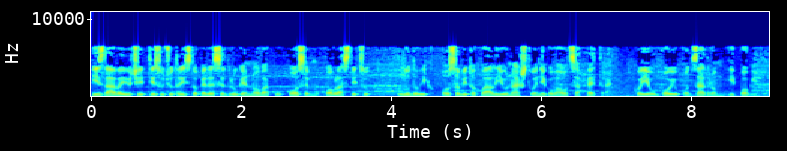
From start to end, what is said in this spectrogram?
Izdavajući 1352. Novaku posebnu povlasticu, Ludovik osobito hvali junaštvo njegova oca Petra, koji je u boju pod Zadrom i poginuo.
